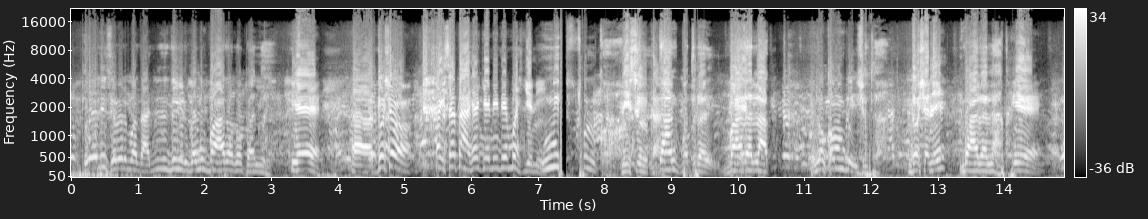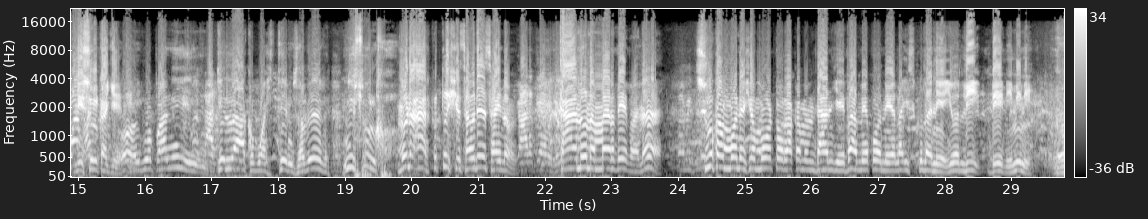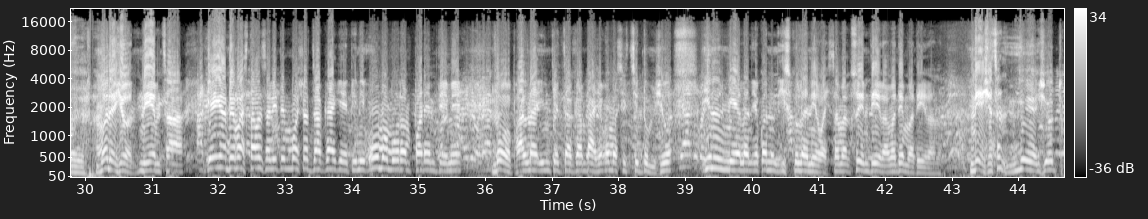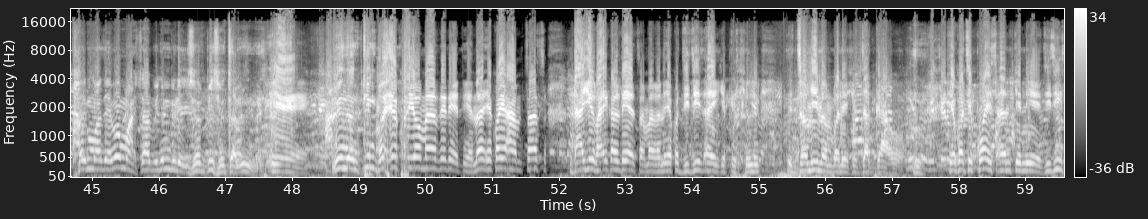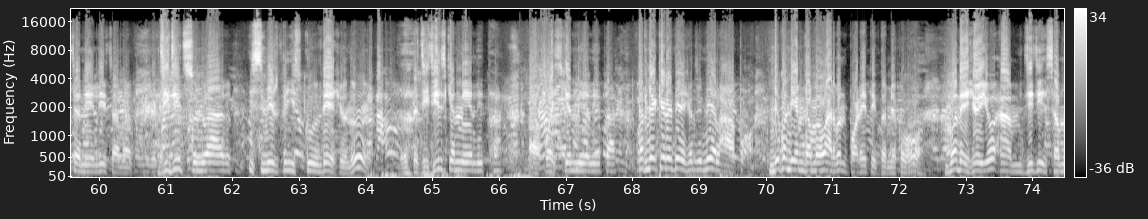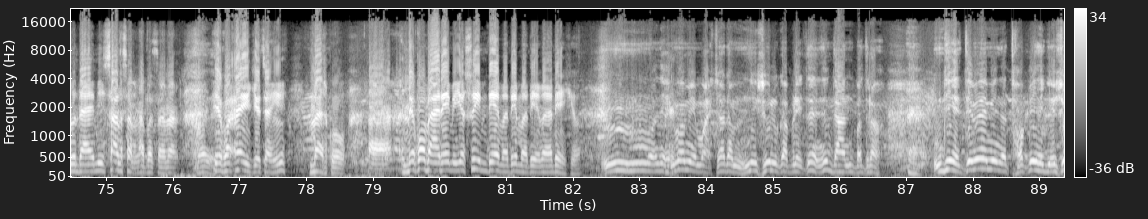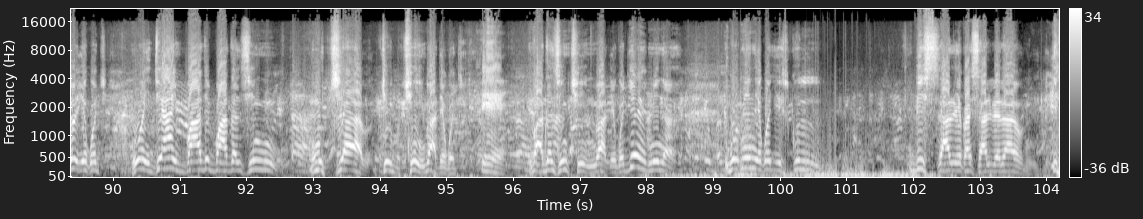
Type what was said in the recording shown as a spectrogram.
फेरि सेवेर म दाजु दुई रुपियाँ नि बाह्र रुपियाँ नि ए दोस्रो पैसा त आयो के नि दे मस गेनी निशुल्क निशुल्क दान पत्र बाह्र लाख रकम लिएको छ दोस्रो ने बाह्र लाख ए निशुल्क गे रोपानी के लाख बस्थ्यौँ सबेर निशुल्क मुना अर्को तुस्य छँदै छैन कानुन मार्दे भन सुकम मनेसो मोटो रकम दान जे बा मेको नेला स्कुल ने यो लि दे नि मनेसो नियम छ। यहाँ व्यवस्थापन समिति मोसो जग्गा के तिनी ओम मोरम पढेम तेमे लो फलना इनके जग्गा बाहे ओम शिक्षित दुम्सु इन नेलन एकन स्कुल ने वइ समान सुइम देवा दे म देवा नेसो छन्। यसो खै मध्येमा मास्टर पनि बिडेसो पिसो छन् ए। एको यो मार्दै थिएँ होइन एकै आमचा दाजु भाइकल दिएछ एको आइके पुर्ख्यौली जमिन बनेको जग्गा हो एको चाहिँ आन्के निए जिजी छ नेली छ जिजित सुनवार स्मृति स्कुल देख्यो नु त के नेली था कोइस के नेली था तर मेकेर देख्यो नेल मेको नेम त मवार पनि पढे त मेको हो म देख्यो यो आम जिजी समुदायमी साल सल्लाह बच्चामा एको आइके चाहिँ मार्को मेको बारेमा यो सुइम देमा देमा देमा देख्यो मम्मी मास्टर निशुल्क दानपत्र दे तिमी मिन थपे गेसो यो कुछ वही त्यहाँ बाजे बादल सिंह मुखिया छिं बादे कुछ ए बादल सिंह छिन बादे कुछ जे मिना गोमिन यो कुछ स्कुल बिस साल एक्काइस साल बेला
